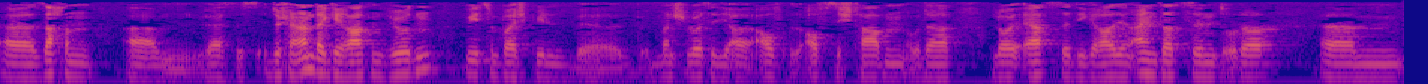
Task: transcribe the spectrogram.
äh, Sachen ähm, es, durcheinander geraten würden, wie zum Beispiel manche Leute, die auf, Aufsicht haben oder Ärzte, die gerade im Einsatz sind oder ähm,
